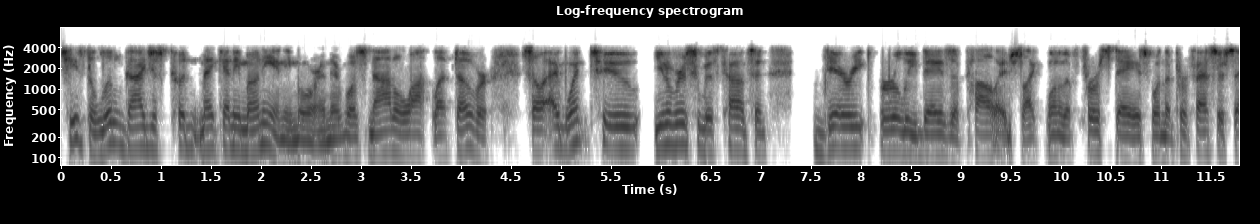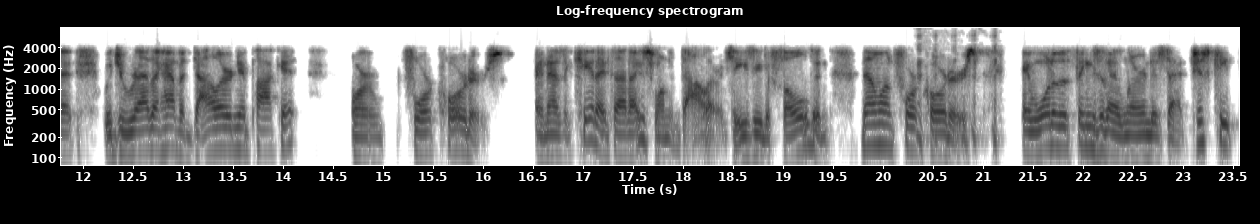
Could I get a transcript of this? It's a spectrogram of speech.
geez, the little guy just couldn't make any money anymore, and there was not a lot left over. So I went to University of Wisconsin very early days of college, like one of the first days when the professor said, "Would you rather have a dollar in your pocket or four quarters?" And as a kid, I thought I just want a dollar. It's easy to fold, and now I want four quarters. and one of the things that I learned is that just keep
